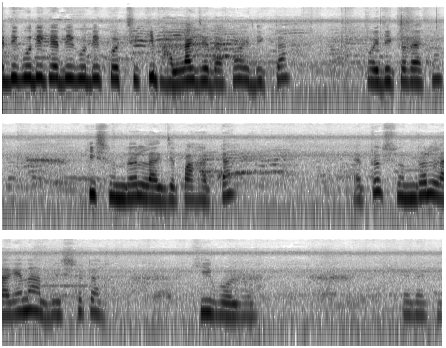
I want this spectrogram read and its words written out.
এদিক ওদিক এদিক ওদিক করছি। কি ভালো লাগছে দেখো এই দিকটা ওই দিকটা দেখো। কি সুন্দর লাগছে পাহাড়টা। এত সুন্দর লাগে না দৃশ্যটা। কি বলব? দেখো।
